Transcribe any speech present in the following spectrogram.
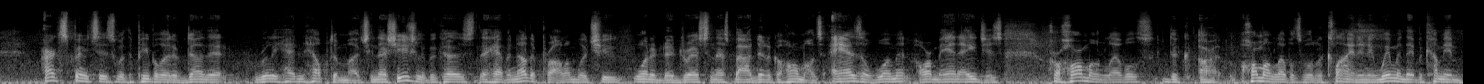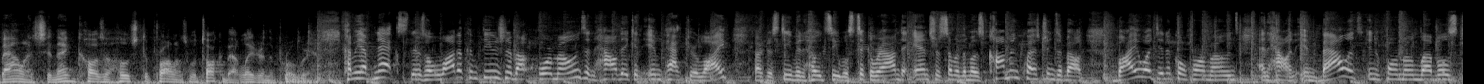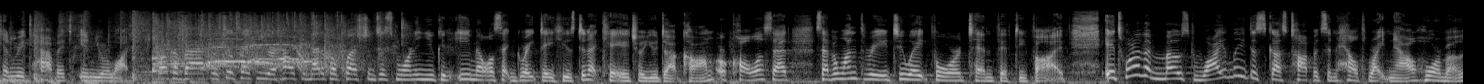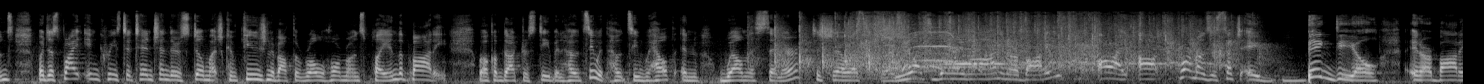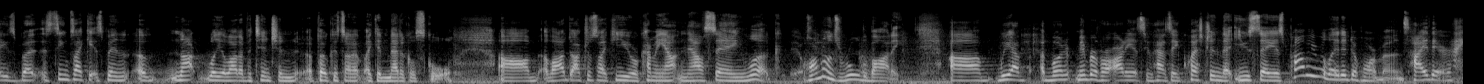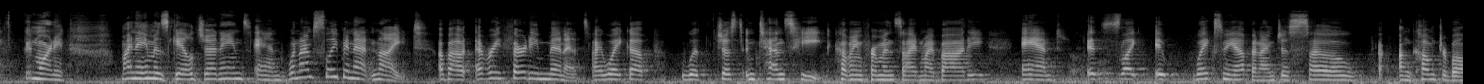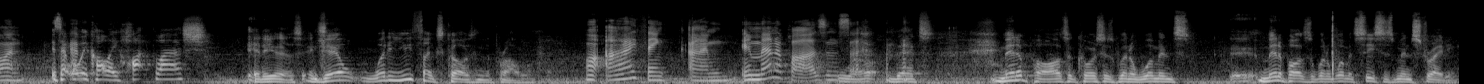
Our experiences with the people that have done that really hadn't helped them much, and that's usually because they have another problem which you wanted to address, and that's bioidentical hormones. As a woman or man ages, her hormone levels uh, hormone levels will decline, and in women they become imbalanced, and that can cause a host of problems. We'll talk about later in the program. Coming up next, there's a lot of confusion about hormones and how they can impact your life. Dr. Stephen Hotze will stick around to answer some of the most common questions about bioidentical hormones and how an imbalance in hormone levels can wreak havoc in your your life. Welcome back. We're still taking your health and medical questions this morning. You can email us at greatdayhouston at khou.com or call us at 713-284-1055. It's one of the most widely discussed topics in health right now, hormones. But despite increased attention, there's still much confusion about the role hormones play in the body. Welcome Dr. Stephen Hotze with Hotze Health and Wellness Center to show us what's going on in our bodies. Uh, hormones is such a big deal in our bodies, but it seems like it's been a, not really a lot of attention focused on it like in medical school. Um, a lot of doctors like you are coming out and now saying, look, hormones rule the body. Um, we have a member of our audience who has a question that you say is probably related to hormones. Hi there. Hi, good morning. My name is Gail Jennings, and when I'm sleeping at night, about every 30 minutes, I wake up with just intense heat coming from inside my body, and it's like it wakes me up, and I'm just so uncomfortable. And is that what we call a hot flash? It is. And Gail, what do you think's causing the problem? Well, I think I'm in menopause, and so. Well, that's menopause. Of course, is when a woman's uh, menopause is when a woman ceases menstruating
